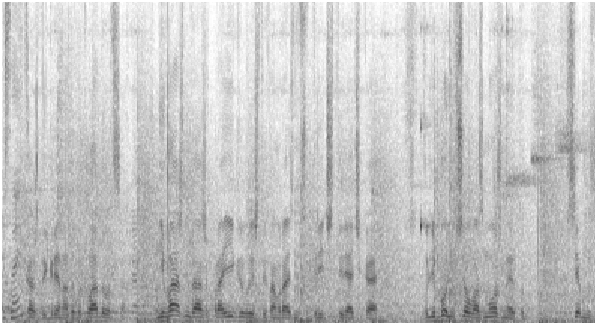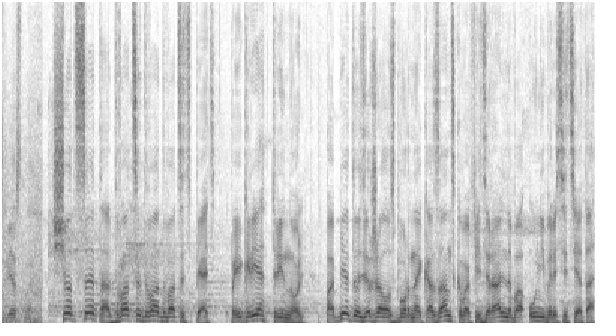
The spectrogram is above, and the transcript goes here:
Знаете, В каждой игре надо выкладываться. Неважно даже, проигрываешь ты там разницу 3-4 очка. В волейболе все возможно, это всем известно. Счет сета 22-25. По игре 3-0. Победу одержала сборная Казанского федерального университета.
